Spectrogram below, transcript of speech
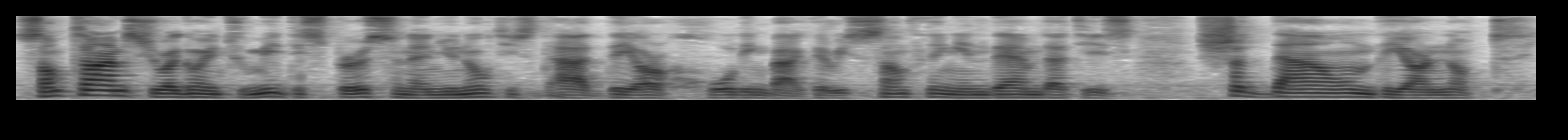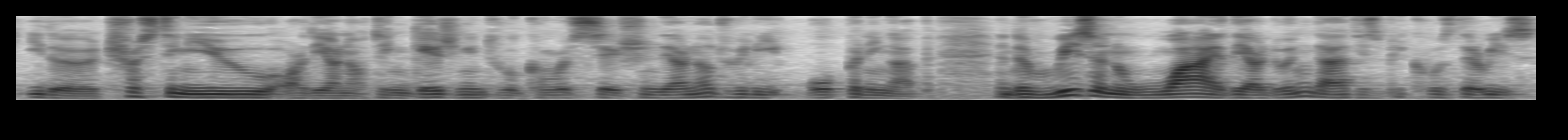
Sometimes you are going to meet this person and you notice that they are holding back. There is something in them that is shut down. They are not either trusting you or they are not engaging into a conversation. They are not really opening up. And the reason why they are doing that is because there is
